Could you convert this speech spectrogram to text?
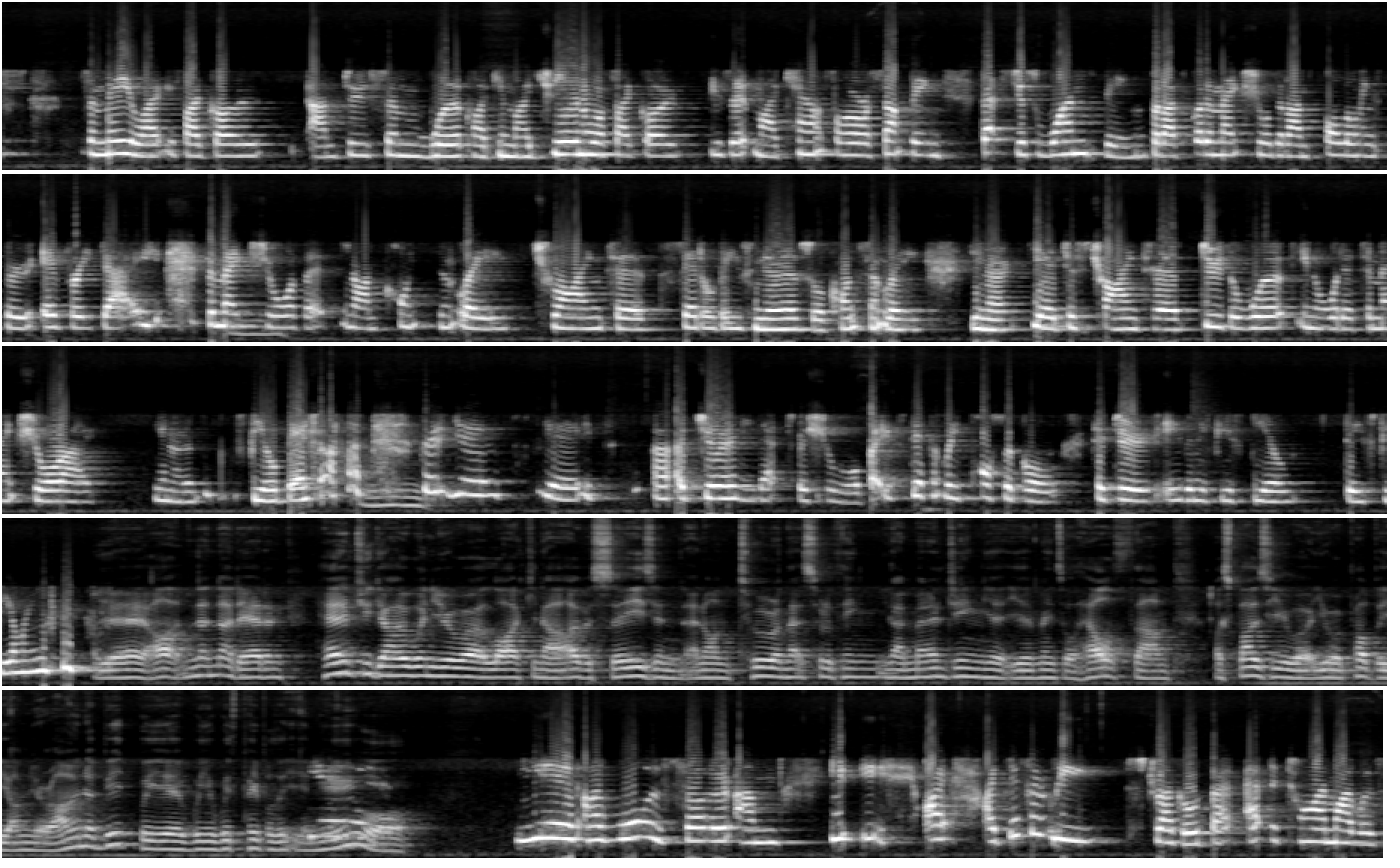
for me, like if I go um, do some work like in my journal, if I go visit my counsellor or something, that's just one thing. But I've got to make sure that I'm following through every day to make sure that, you know, I'm constantly trying to settle these nerves or constantly, you know, yeah, just trying to do the work in order to make sure I, you know, feel better. but yeah, yeah, it's a, a journey, that's for sure. But it's definitely possible to do even if you feel these feelings. Yeah, oh, no, no doubt. And how did you go when you were like, you know, overseas and, and on tour and that sort of thing, you know, managing your, your mental health? Um, I suppose you were you were probably on your own a bit. Were you, were you with people that you Yeah. knew or? Yeah, I was. So um, it, it, I, I definitely struggled, but at the time I was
